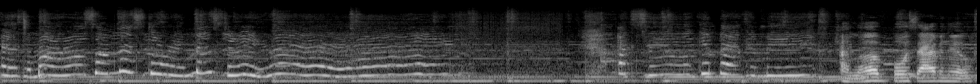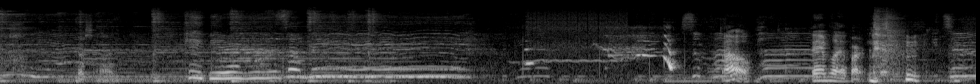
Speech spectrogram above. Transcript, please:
And tomorrow's a mystery, mystery I see you looking back at me. I love Boyce Avenue. Keep your eyes on me. Oh, they didn't play a part.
